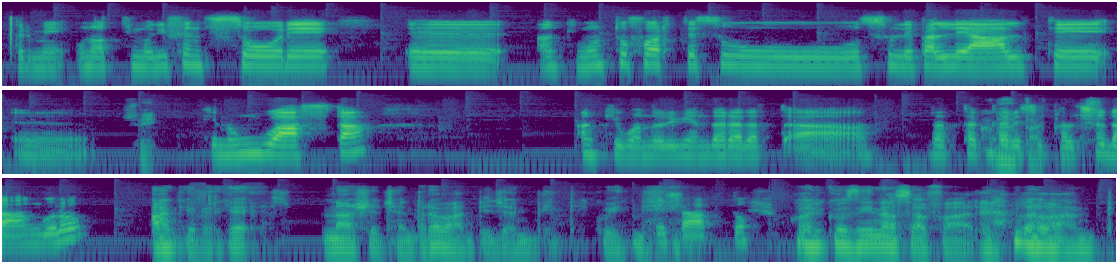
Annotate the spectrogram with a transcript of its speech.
per me un ottimo difensore, eh, anche molto forte su, sulle palle alte, eh, sì. che non guasta, anche quando devi andare ad, att- ad attaccare sul calcio d'angolo. Anche perché nasce centravanti già in 20, quindi esatto. qualcosina sa fare davanti.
